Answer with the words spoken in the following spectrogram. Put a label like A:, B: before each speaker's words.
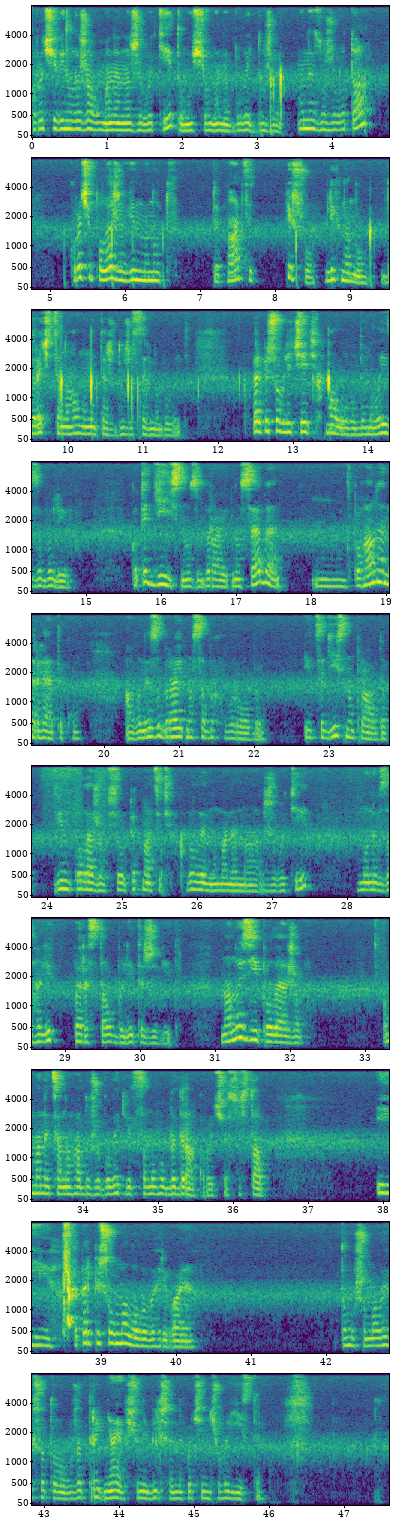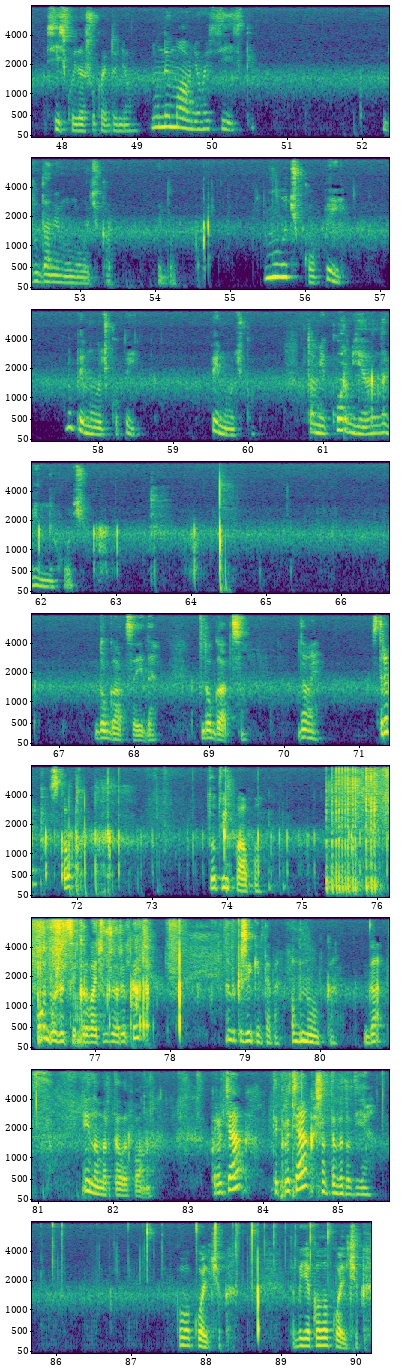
A: Коротше, він лежав у мене на животі, тому що в мене болить дуже внизу живота. Коротше, полежав він минут 15, пішов, ліг на ногу. До речі, ця нога у мене теж дуже сильно болить. Тепер пішов лічити малого, бо малий заболів. Коти дійсно забирають на себе погану енергетику, а вони забирають на себе хвороби. І це дійсно правда. Він полежав всього 15 хвилин у мене на животі. У мене взагалі перестав боліти живіт. На нозі полежав. У мене ця нога дуже болить від самого бедра, коротше, сустав. І тепер пішов малого вигріває. Тому що малий, що то вже три дня, якщо не більше, не хоче нічого їсти. Сіську йде шукати до нього. Ну нема в нього сіськи. Іду дам йому молочка. Іду. Молочко, пий. Ну, пий молочко, пий. Пий молочко. Там і корм є, але він не хоче. До Гаца йде. До Гаца. Давай. Стрип, скок. Тут твій папа. Ой, боже, цей кровать вже репить. Ну, покажи, який в тебе. Обновка. Гац. І номер телефону. Крутяк? Ти крутяк? Що в тебе тут є? Колокольчик. Тобі є колокольчик.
